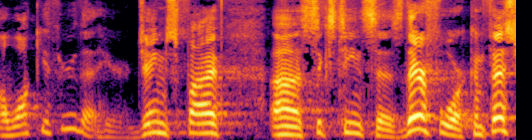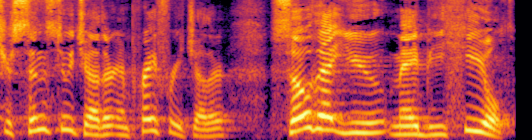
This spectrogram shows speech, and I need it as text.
I'll walk you through that here. James 5 uh, 16 says, Therefore, confess your sins to each other and pray for each other so that you may be healed.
